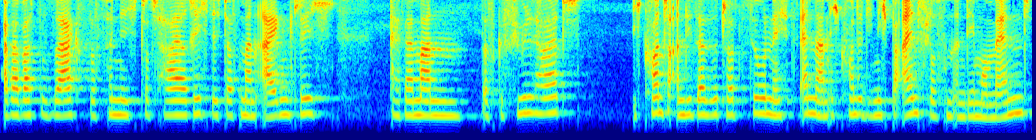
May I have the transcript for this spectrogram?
Aber was du sagst, das finde ich total richtig, dass man eigentlich, äh, wenn man das Gefühl hat, ich konnte an dieser Situation nichts ändern, ich konnte die nicht beeinflussen in dem Moment,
